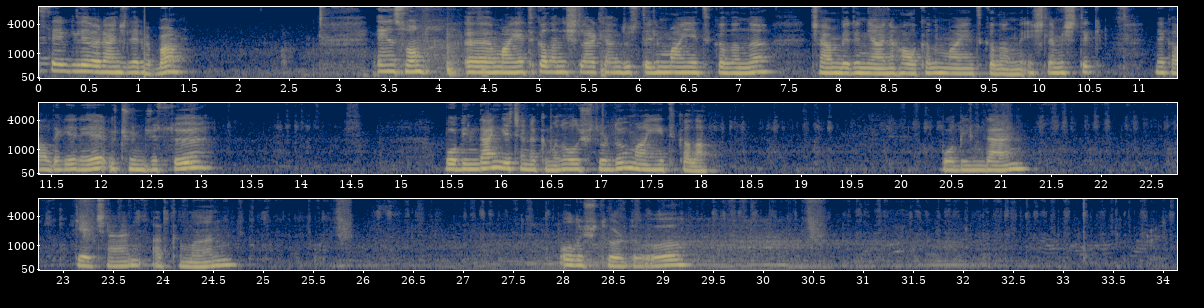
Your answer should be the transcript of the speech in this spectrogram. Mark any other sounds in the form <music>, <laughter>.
Sevgili öğrencilerim. Merhaba. En son e, manyetik alan işlerken düz manyetik alanı, çemberin yani halkanın manyetik alanını işlemiştik. Ne kaldı geriye? Üçüncüsü bobinden geçen akımın oluşturduğu manyetik alan. Bobinden geçen akımın oluşturduğu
